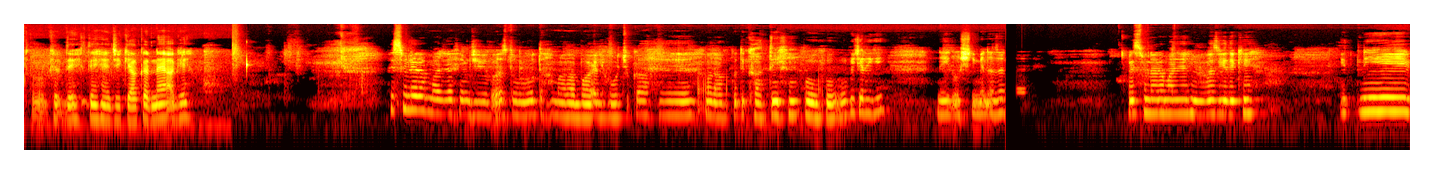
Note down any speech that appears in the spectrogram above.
तो फिर देखते हैं जी क्या करना है आगे। इसमें जी बस दूध हमारा बॉयल हो चुका है और आपको दिखाते हैं। ओहो, वो भी चलेगी नई रोशनी में नज़र इसमें बस ये देखें, इतनी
